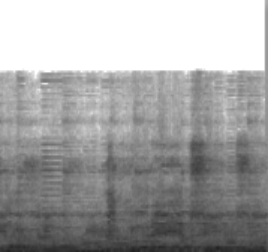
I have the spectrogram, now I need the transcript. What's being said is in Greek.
Kurek sözü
